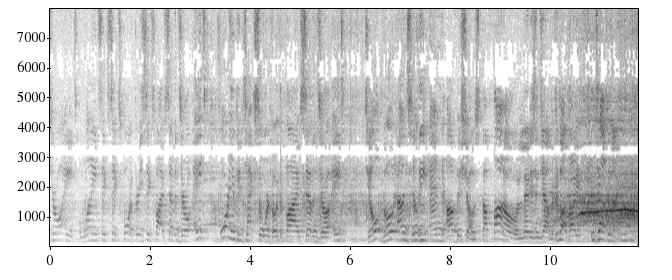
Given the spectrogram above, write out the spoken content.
1 436 5708, or you can text the word vote to 5708. Don't vote until the end of the show. Stefano, ladies and gentlemen. Good luck, buddy. Good job tonight.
